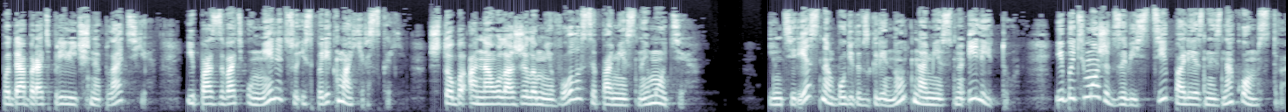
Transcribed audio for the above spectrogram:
подобрать приличное платье и позвать умелицу из парикмахерской, чтобы она уложила мне волосы по местной моде. Интересно будет взглянуть на местную элиту и, быть может, завести полезные знакомства.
